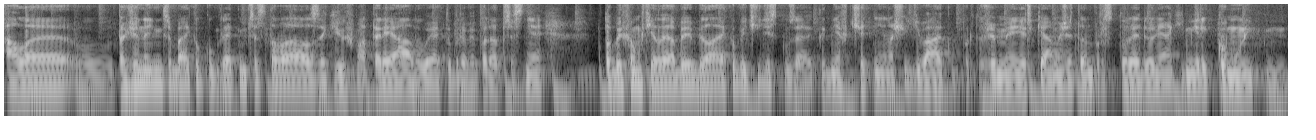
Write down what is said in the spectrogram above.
Ale takže není třeba jako konkrétní představa z jakých materiálů, jak to bude vypadat přesně. To bychom chtěli, aby byla jako větší diskuze, klidně včetně našich diváků, protože my říkáme, že ten prostor je do nějaký míry komunitní.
